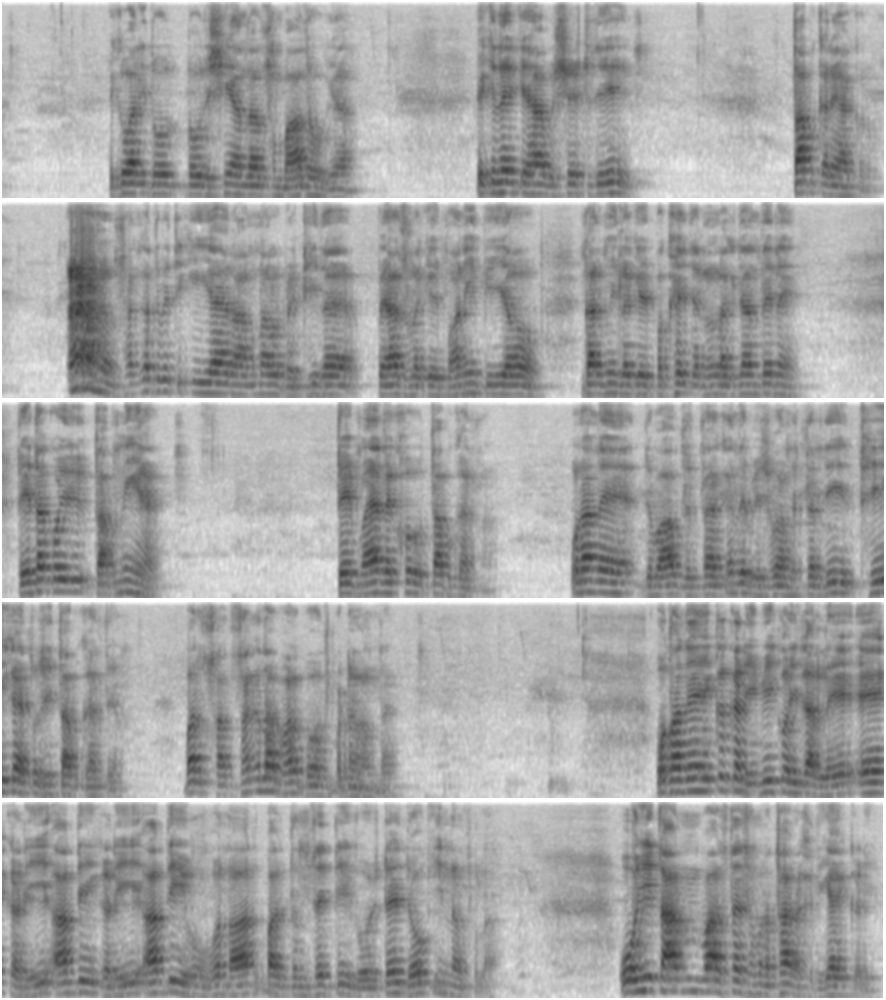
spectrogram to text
ਇੱਕ ਵਾਰੀ ਦੋ ਦੋ ਰਿਸ਼ੀਆਂ ਦਾ ਸੰਵਾਦ ਹੋ ਗਿਆ। ਇੱਕ ਨੇ ਕਿਹਾ ਵਿਸ਼ਿਸ਼ਟ ਜੀ ਤਪ ਕਰਿਆ ਕਰੋ। ਸੰਗਤ ਵਿੱਚ ਕੀ ਹੈ ਆਰਾਮ ਨਾਲ ਬੈਠੀ ਦਾ ਹੈ, ਪਿਆਸ ਲੱਗੇ ਪਾਣੀ ਪੀ ਆਓ ਗਰਮੀ ਲੱਗੇ ਪੱਖੇ ਚੱਲਣ ਲੱਗ ਜਾਂਦੇ ਨੇ। ਤੇ ਇਹ ਤਾਂ ਕੋਈ ਤਪ ਨਹੀਂ ਹੈ। ਤੇ ਮੈਂ ਦੇਖੋ ਤਪ ਕਰਨਾ। ਉਹਨਾਂ ਨੇ ਜਵਾਬ ਦਿੱਤਾ ਕਹਿੰਦੇ ਵਿਸ਼ਵਾਮਿੱਤਰ ਜੀ ਠੀਕ ਹੈ ਤੁਸੀਂ ਤਪ ਕਰਦੇ ਹੋ। ਪਰ ਸਤਸੰਗ ਦਾ ਫਲ ਬਹੁਤ ਵੱਡਾ ਹੁੰਦਾ। ਹੈ ਉਹਦਾ ਜੇ ਇੱਕ ਘੜੀ ਵੀ ਕੋਈ ਕਰ ਲੇ ਇਹ ਘੜੀ ਆਧੀ ਘੜੀ ਆਧੀ ਹੋਵ ਨਾਦ ਭਗਤਨ ਸੇਤੀ ਗੋਸ਼ਟੇ ਜੋ ਕੀ ਨਾ ਸੁਲਾ ਉਹੀ ਤਾਰਨ ਵਾਸਤੇ ਸਮਰੱਥਾ ਰੱਖਦੀ ਹੈ ਇਹ ਘੜੀ।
